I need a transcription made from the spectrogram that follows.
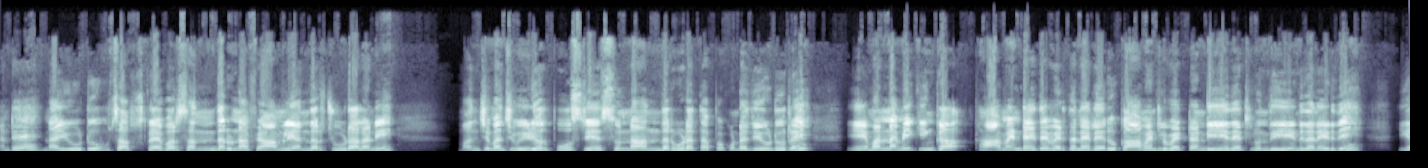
అంటే నా యూట్యూబ్ సబ్స్క్రైబర్స్ అందరూ నా ఫ్యామిలీ అందరూ చూడాలని మంచి మంచి వీడియోలు పోస్ట్ చేస్తున్నా. అందరు కూడా తప్పకుండా చూడుర్రి. ఏమన్నా మీకు ఇంకా కామెంట్ అయితే పెడతనే లేరు. కామెంట్లు పెట్టండి. ఏది ఎట్లుంది ఏంటిది అనేది ఇక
